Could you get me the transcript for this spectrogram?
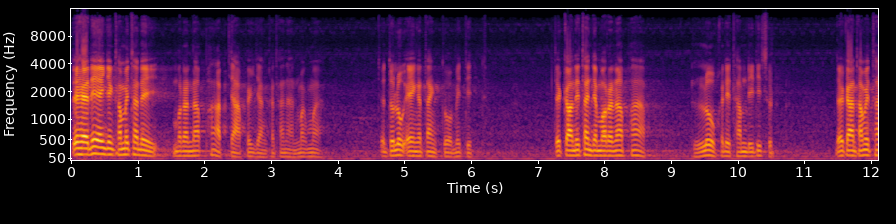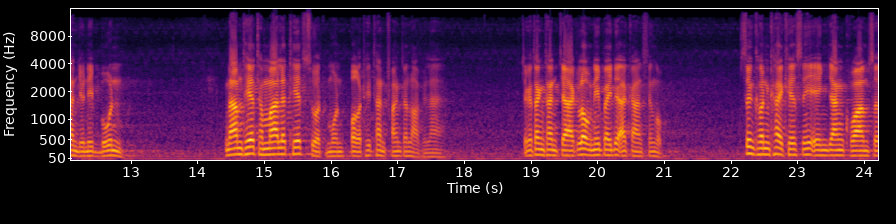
ด้วยเหตุนี้เองยังทำให้ท่านได้มรณภาพจากไปอย่างกระทันหันมาก ๆ จนตัวลูกเองก็ตั้งตัวไม่ติด แต่ก่อนที่ท่านจะมรณภาพ ลูกก็ได้ทำดีที่สุด โดยการทำให้ท่านอยู่ในบุญ นำเทศธรรมะและเทศสวดมนต์เปิดให้ท่านฟังตลอดเวลาจนกระทั่งท่านจากโลกนี้ไปด้วยอาการสงบ ซึ่งคนไข้เคสนี้เองยังความสะ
